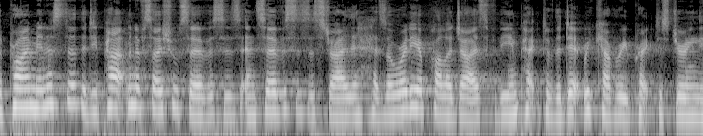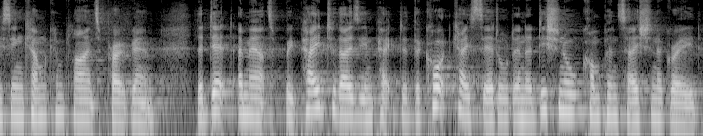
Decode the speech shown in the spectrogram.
The Prime Minister, the Department of Social Services and Services Australia has already apologised for the impact of the debt recovery practice during this income compliance program. The debt amounts be paid to those impacted, the court case settled and additional compensation agreed.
